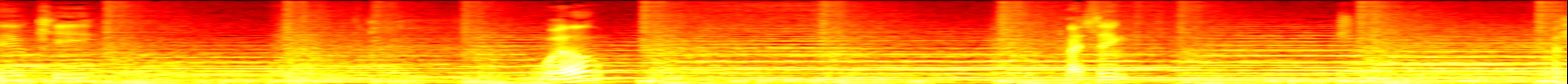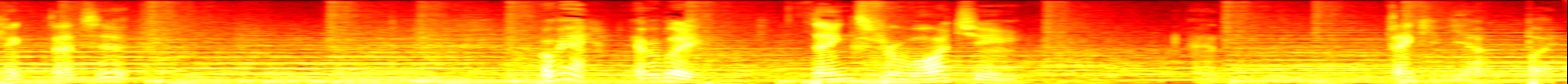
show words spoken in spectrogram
Okay. Well, I think I think that's it. Okay, everybody. Thanks for watching. And thank you. Yeah, bye.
